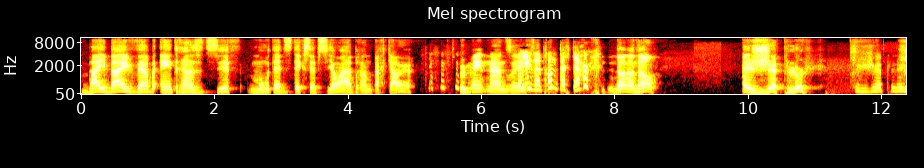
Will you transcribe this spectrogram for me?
Bye bye verbe intransitif, mot à dit exception à apprendre par cœur. Tu peux maintenant dire les apprendre par cœur. non, non, non. Euh, Je pleure. Je pleure.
